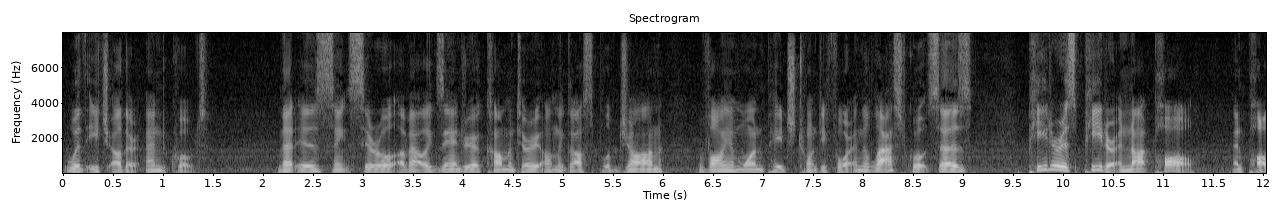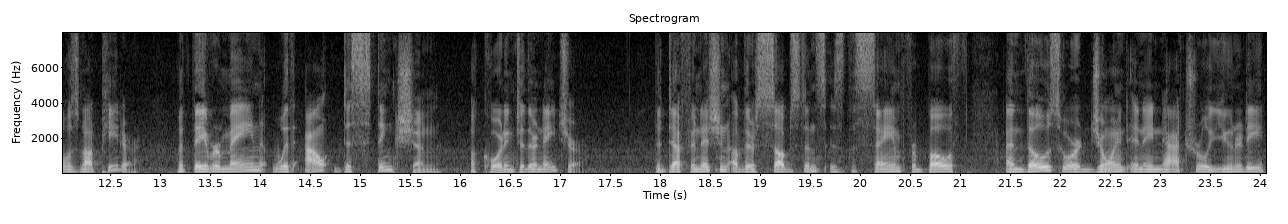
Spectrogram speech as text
with each other. End quote. That is St. Cyril of Alexandria, Commentary on the Gospel of John, Volume 1, page 24. And the last quote says, Peter is Peter and not Paul, and Paul is not Peter, but they remain without distinction according to their nature. The definition of their substance is the same for both, and those who are joined in a natural unity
